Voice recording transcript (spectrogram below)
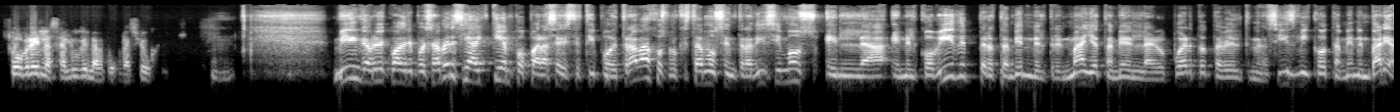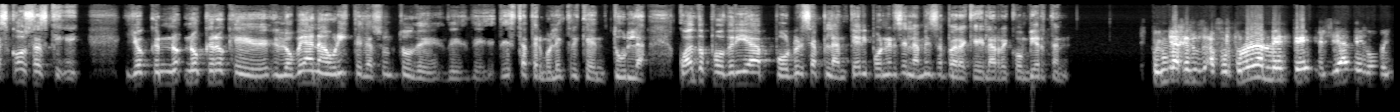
sobre la salud de la población. Bien, Gabriel Cuadri, pues a ver si hay tiempo para hacer este tipo de trabajos, porque estamos centradísimos en la en el COVID, pero también en el tren Maya, también en el aeropuerto, también en el tren sísmico, también en varias cosas que yo no, no creo que lo vean ahorita el asunto de, de, de, esta termoeléctrica en Tula. ¿Cuándo podría volverse a plantear y ponerse en la mesa para que la reconviertan? Pues mira, Jesús, afortunadamente el día de hoy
